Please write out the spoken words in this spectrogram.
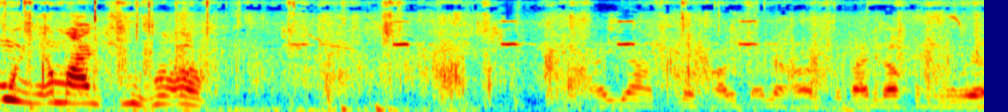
અહીંયા મારશું હા. જા તો ખાલી તને હાથ બતાડી નાખું હું એ.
